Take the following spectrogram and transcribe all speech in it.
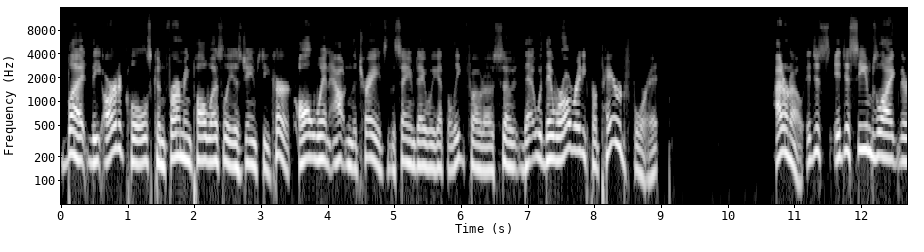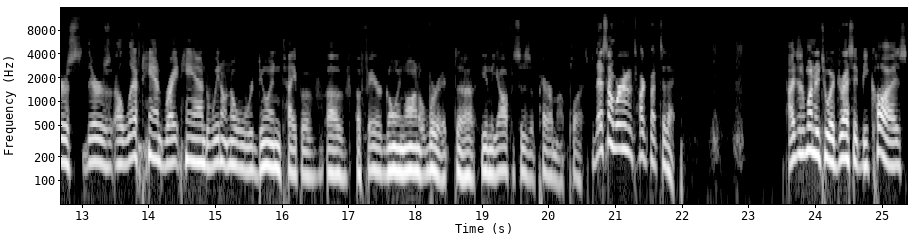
But the articles confirming Paul Wesley as James T. Kirk all went out in the trades the same day we got the leaked photos, so that they were already prepared for it. I don't know. It just it just seems like there's there's a left hand right hand we don't know what we're doing type of of affair going on over at uh, in the offices of Paramount Plus. But that's not what we're going to talk about today. I just wanted to address it because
